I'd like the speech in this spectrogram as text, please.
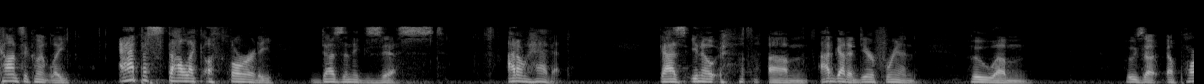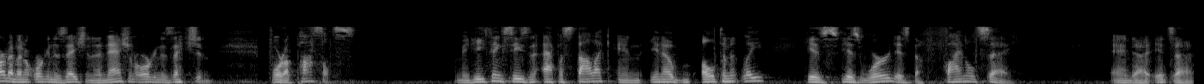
consequently, apostolic authority doesn't exist. I don't have it. Guys, you know, um, I've got a dear friend who, um, who's a, a part of an organization, a national organization for apostles. I mean, he thinks he's an apostolic, and you know, ultimately, his his word is the final say, and uh, it's a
